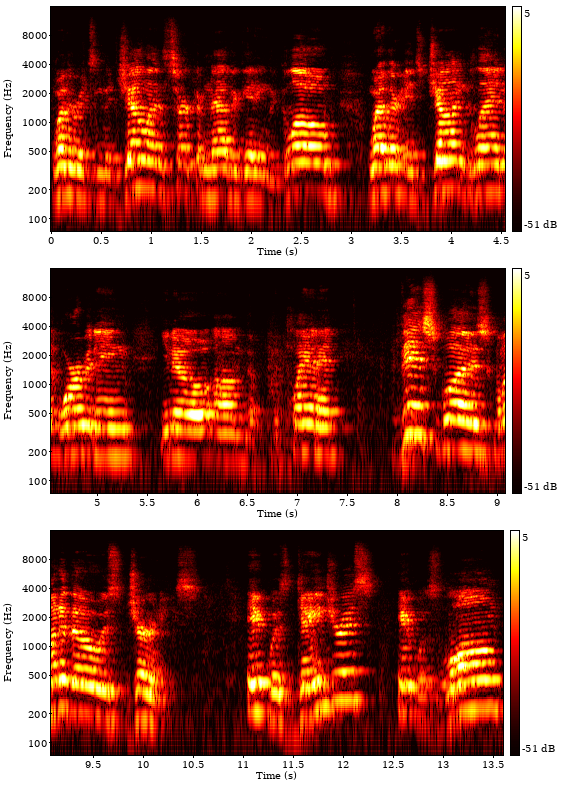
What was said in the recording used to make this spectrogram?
whether it's Magellan circumnavigating the globe, whether it's John Glenn orbiting, you know, um, the, the planet. This was one of those journeys. It was dangerous, it was long,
